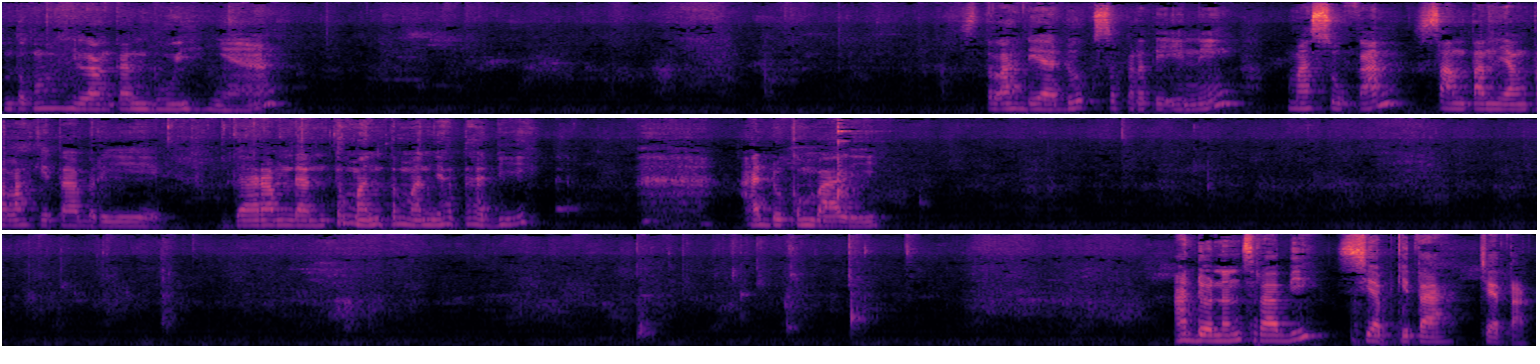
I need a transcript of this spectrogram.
untuk menghilangkan buihnya Setelah diaduk seperti ini, masukkan santan yang telah kita beri garam dan teman-temannya tadi. Aduk kembali. Adonan serabi siap kita cetak.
